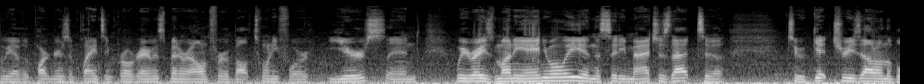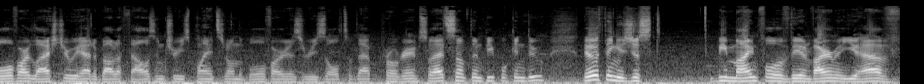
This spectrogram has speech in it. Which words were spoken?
We have a Partners in Planting program. It's been around for about 24 years, and we raise money annually, and the city matches that to to get trees out on the boulevard. Last year we had about a thousand trees planted on the boulevard as a result of that program. So that's something people can do. The other thing is just be mindful of the environment you have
